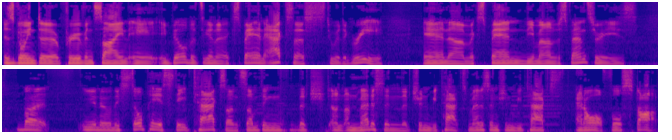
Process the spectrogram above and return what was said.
is going to approve and sign a, a bill that's going to expand access to a degree and um, expand the amount of dispensaries, but you know they still pay a state tax on something that sh- on, on medicine that shouldn't be taxed. Medicine shouldn't be taxed at all, full stop.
